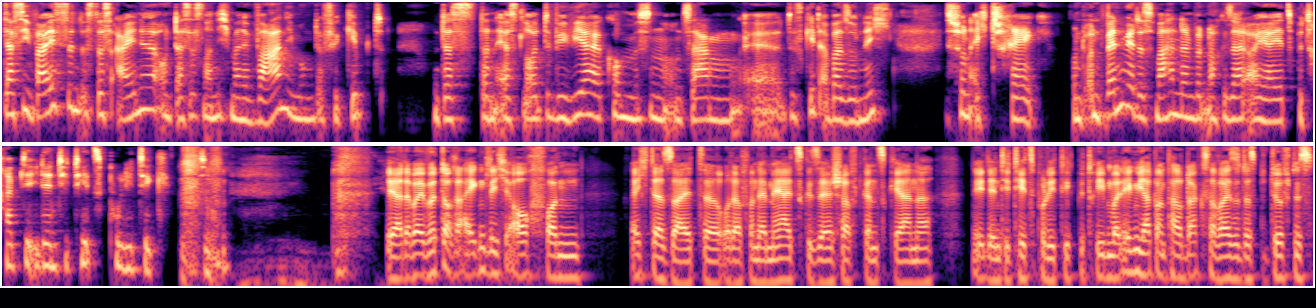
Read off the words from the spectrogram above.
Dass sie weiß sind, ist das eine und dass es noch nicht mal eine Wahrnehmung dafür gibt, und dass dann erst Leute wie wir herkommen müssen und sagen, äh, das geht aber so nicht, ist schon echt schräg. Und, und wenn wir das machen, dann wird noch gesagt, ah ja, jetzt betreibt ihr Identitätspolitik. So. ja, dabei wird doch eigentlich auch von rechter Seite oder von der Mehrheitsgesellschaft ganz gerne eine Identitätspolitik betrieben, weil irgendwie hat man paradoxerweise das Bedürfnis,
